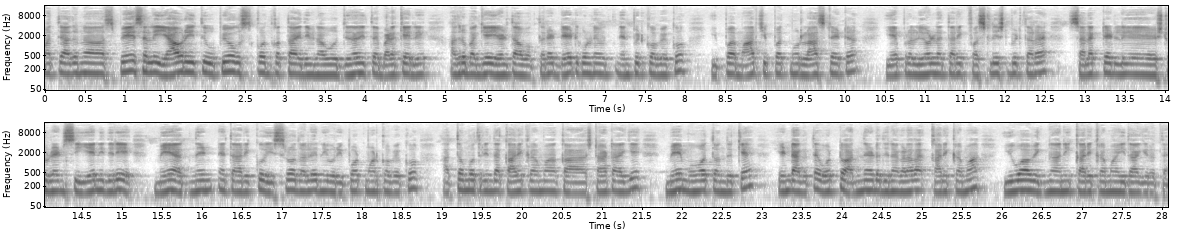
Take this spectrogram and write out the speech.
ಮತ್ತು ಅದನ್ನು ಸ್ಪೇಸಲ್ಲಿ ಯಾವ ರೀತಿ ಉಪಯೋಗಿಸ್ಕೊಂಡ್ಕೊತಾ ಇದ್ದೀವಿ ನಾವು ದಿನನಿತ್ಯ ಬಳಕೆಯಲ್ಲಿ, ಅದ್ರ ಬಗ್ಗೆ ಹೇಳ್ತಾ ಹೋಗ್ತಾರೆ. ಡೇಟ್ಗಳು ನೀವು ನೆನ್ಪಿಟ್ಕೋಬೇಕು. ಇಪ್ಪ ಮಾರ್ಚ್ ಇಪ್ಪತ್ತ್ಮೂರು ಲಾಸ್ಟ್ ಡೇಟ್ ಏಪ್ರಿಲ್ ಏಳನೇ ತಾರೀಕು ಫಸ್ಟ್ ಲಿಸ್ಟ್ ಬಿಡ್ತಾರೆ. ಸೆಲೆಕ್ಟೆಡ್ ಸ್ಟೂಡೆಂಟ್ಸ್ ಏನಿದ್ದೀರಿ, ಮೇ ಹದಿನೆಂಟನೇ ತಾರೀಕು ಇಸ್ರೋದಲ್ಲಿ ನೀವು ರಿಪೋರ್ಟ್ ಮಾಡ್ಕೋಬೇಕು. ಹತ್ತೊಂಬತ್ತರಿಂದ ಕಾರ್ಯಕ್ರಮ ಕಾ ಸ್ಟಾರ್ಟ್ ಆಗಿ ಮೇ ಮೂವತ್ತೊಂದಕ್ಕೆ ಎಂಡ್ ಆಗುತ್ತೆ. ಒಟ್ಟು ಹನ್ನೆರಡು ದಿನಗಳ ಕಾರ್ಯಕ್ರಮ, ಯುವ ವಿಜ್ಞಾನಿ ಕಾರ್ಯಕ್ರಮ ಇದಾಗಿರುತ್ತೆ.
